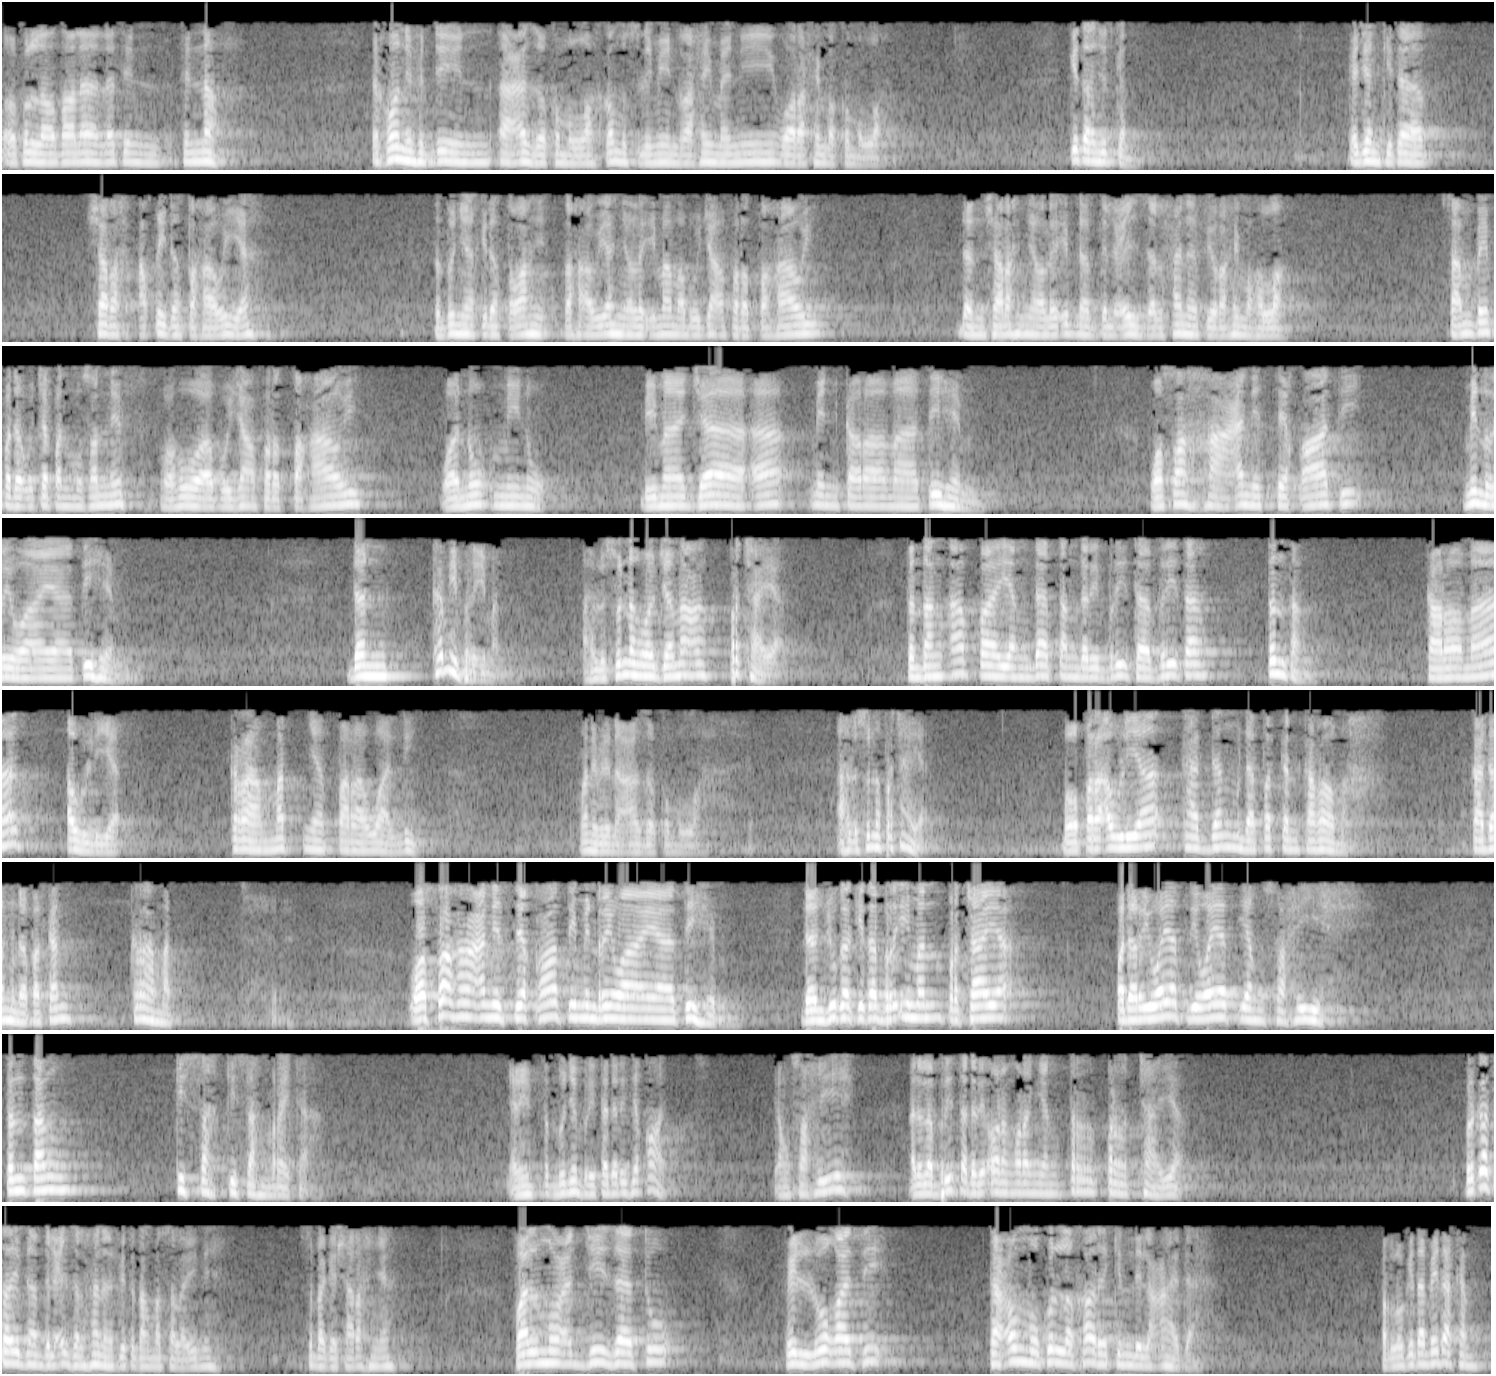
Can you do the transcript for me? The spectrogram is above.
وكل ضلالة في النار إخواني في الدين أعزكم الله كمسلمين رحمني ورحمكم الله Kita lanjutkan Kajian kitab Syarah Aqidah Tahawiyah Tentunya Aqidah Tahawiyahnya oleh Imam Abu Ja'far Al-Tahawi Dan syarahnya oleh Ibn Abdul Aziz Al-Hanafi rahimahullah sampai pada ucapan musannif wa huwa Abu Ja'far At-Tahawi wa nu'minu bima jaa'a min karamatihim wa sahha 'an ittiqati min riwayatihim. Dan kami beriman ahlu sunnah wal jamaah percaya tentang apa yang datang dari berita-berita tentang karamat aulia keramatnya para wali. Ahlu sunnah percaya bahwa para aulia kadang mendapatkan karamah kadang mendapatkan keramat. Wasaha an min riwayatihim. Dan juga kita beriman percaya pada riwayat-riwayat yang sahih tentang kisah-kisah mereka. Yani tentunya berita dari thiqat. Yang sahih adalah berita dari orang-orang yang terpercaya. Berkata Ibn Abdul Aziz Al-Hanafi tentang masalah ini sebagai syarahnya, "Fal mu'jizatu fil lughati ta'ummu kull khariqin lil 'adah." Perlu kita bedakan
